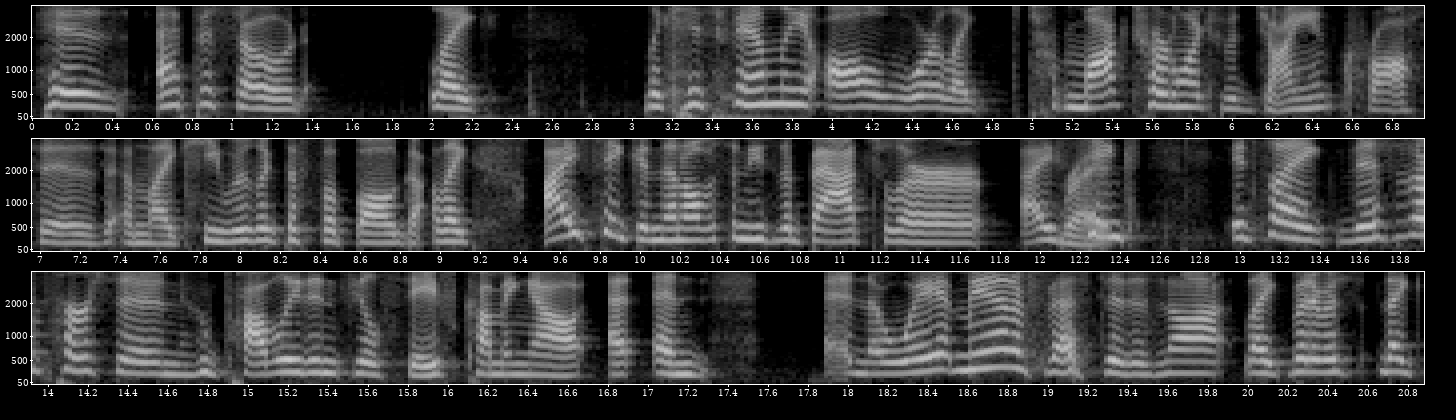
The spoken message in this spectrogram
his episode, like like his family all wore like t- mock turtlenecks with giant crosses, and like he was like the football guy. Like I think, and then all of a sudden he's the Bachelor. I Right. think. It's like this is a person who probably didn't feel safe coming out, a- and and the way it manifested is not like but it was like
